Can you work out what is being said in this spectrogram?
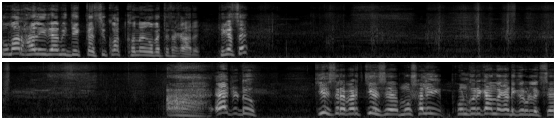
তোমার হালিরে আমি দেখতেছি কতক্ষণ আগে থাকা হারে ঠিক আছে? এ টুটু কি হয়েছে রে এবার কি হয়েছে? মশালি ফোন করে কান্দাকাটি করে লাগছে।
